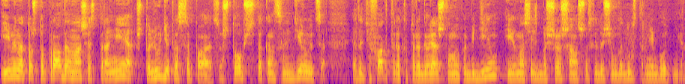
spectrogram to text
И именно то, что правда на нашей стране, что люди просыпаются, что общество консолидируется, это те факторы, которые говорят, что мы победим, и у нас есть большой шанс, что в следующем году в стране будет мир.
